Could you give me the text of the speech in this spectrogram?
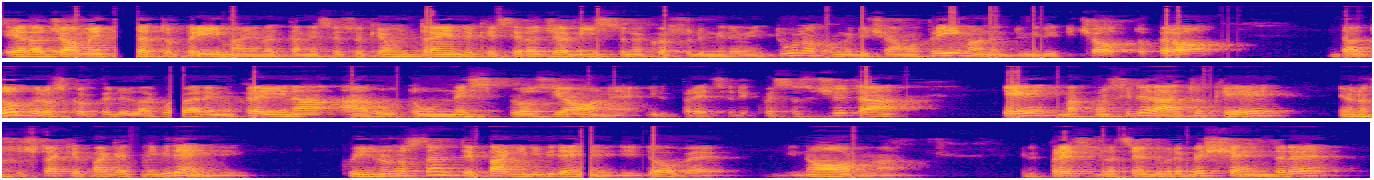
era già aumentato prima in realtà, nel senso che è un trend che si era già visto nel corso del 2021, come dicevamo prima, nel 2018, però da dopo lo scoppio della guerra in Ucraina ha avuto un'esplosione il prezzo di questa società e va considerato che è una società che paga dividendi. Quindi nonostante paghi dividendi dove di norma il prezzo dell'azione dovrebbe scendere,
